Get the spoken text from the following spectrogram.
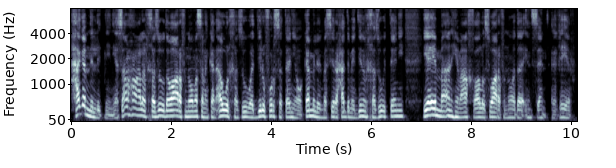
حاجة من الاتنين. يا سامحه على الخازوق ده وأعرف إن هو مثلا كان أول خازوق وأديله فرصة تانية وأكمل المسيرة لحد ما يديني الخازوق التاني يا إما أنهي معاه خالص وأعرف إن هو ده إنسان غير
